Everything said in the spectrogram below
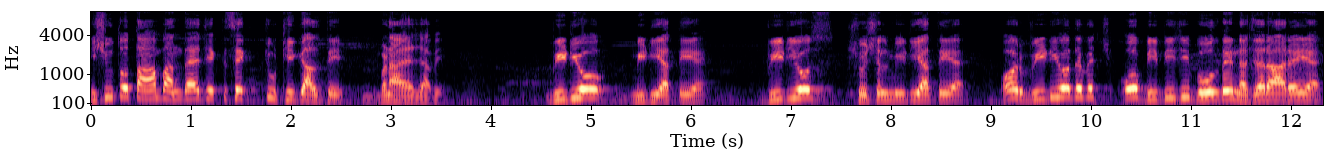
ਇਸ਼ੂ ਤੋਂ ਤਾਂ ਬਣਦਾ ਹੈ ਜੇ ਕਿਸੇ ਝੂਠੀ ਗੱਲ ਤੇ ਬਣਾਇਆ ਜਾਵੇ। ਵੀਡੀਓ ਮੀਡੀਆ ਤੇ ਹੈ। ਵੀਡੀਓਜ਼ ਸੋਸ਼ਲ ਮੀਡੀਆ ਤੇ ਹੈ। ਔਰ ਵੀਡੀਓ ਦੇ ਵਿੱਚ ਉਹ ਬੀਬੀ ਜੀ ਬੋਲਦੇ ਨਜ਼ਰ ਆ ਰਹੇ ਹੈ।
